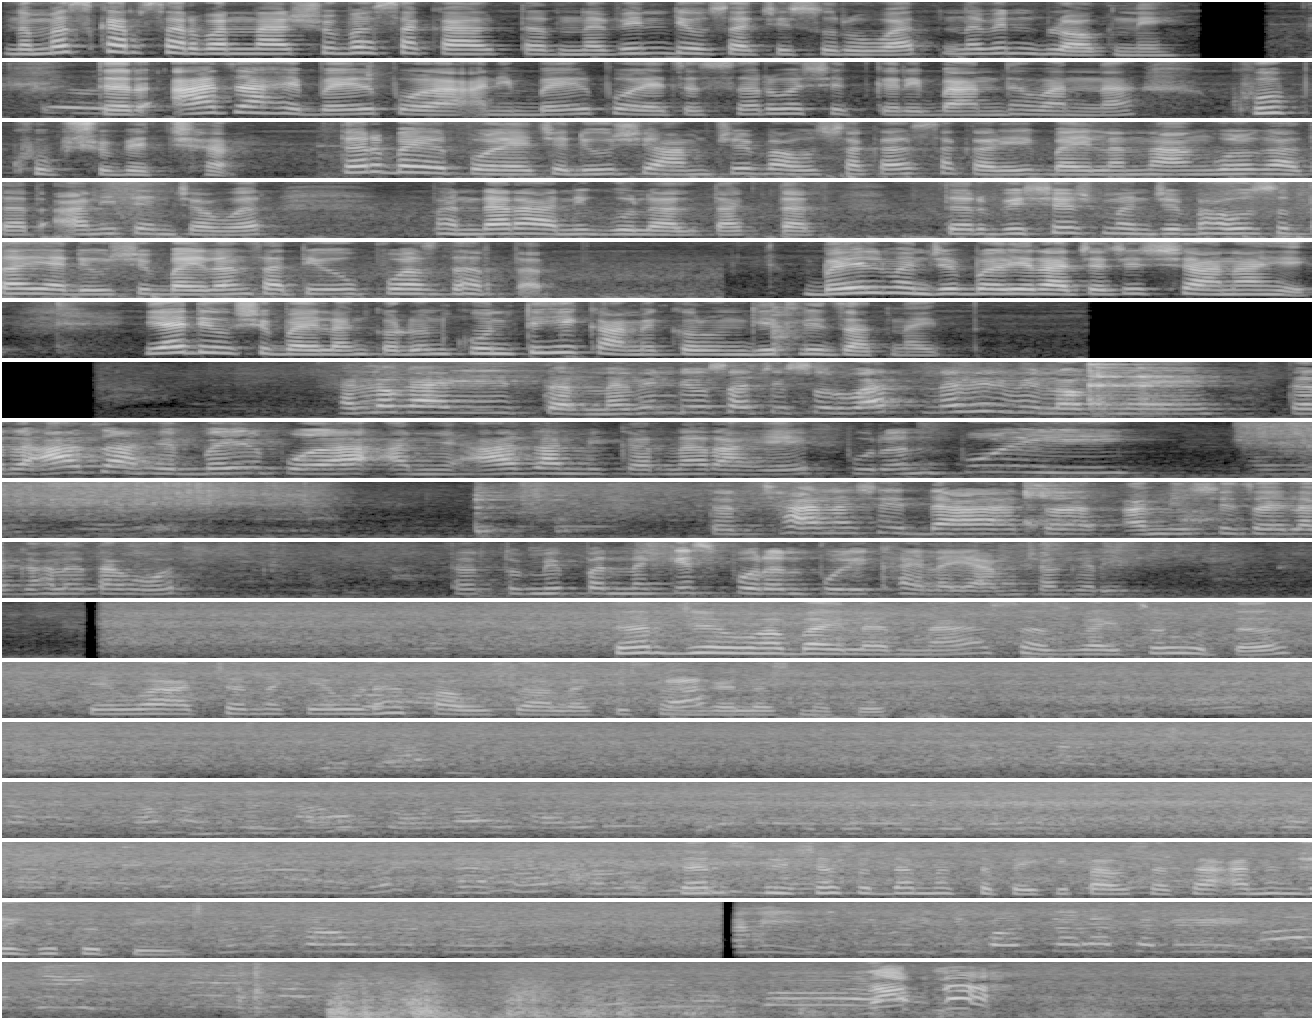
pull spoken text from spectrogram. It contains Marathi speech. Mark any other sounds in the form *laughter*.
नमस्कार सर्वांना शुभ सकाळ. तर नवीन दिवसाची सुरुवात नवीन ब्लॉगने. तर आज आहे बैलपोळा आणि बैलपोळ्याच्या सर्व शेतकरी बांधवांना खूप खूप शुभेच्छा. तर बैलपोळ्याच्या दिवशी आमचे भाऊ सकाळ सकाळी बैलांना आंघोळ घालतात आणि त्यांच्यावर भंडारा आणि गुलाल टाकतात. तर विशेष म्हणजे भाऊसुद्धा या दिवशी बैलांसाठी उपवास धरतात. बैल म्हणजे बळीराजाची शान आहे. या दिवशी बैलांकडून कोणतीही कामे करून घेतली जात नाहीत. हॅलो गाईज तर नवीन दिवसाची सुरुवात नवीन विलॉगने तर आज आहे बैलपोळा आणि आज आम्ही करणार आहे पुरणपोळी. तर छान अशी डाळ आता आम्ही शिजायला घालत आहोत. तर तुम्ही पण नक्कीच पुरणपोळी खायला या आमच्या घरी. तर जेव्हा बैलांना सजवायचं होतं तेव्हा अचानक एवढा पाऊस आला की सांगायलाच नको. तर श्रीषा सुद्धा मस्तपैकी पावसाचा आनंद घेत होती.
